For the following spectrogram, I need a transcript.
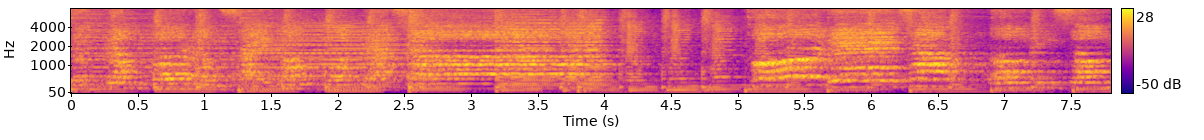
ลุกลงโพรใส่ของพวกประชา ขอเดชะองค์สม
